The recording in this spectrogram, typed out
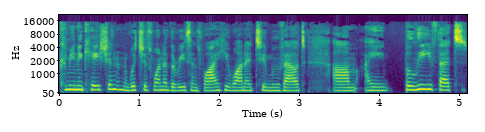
communication, which is one of the reasons why he wanted to move out, um, I believe that.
